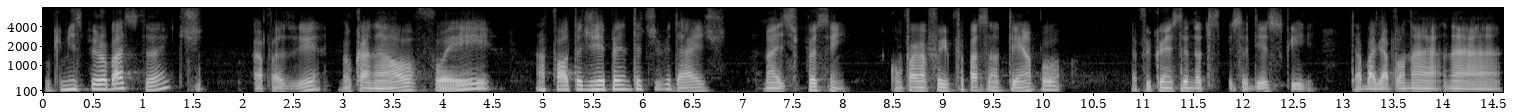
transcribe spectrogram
O que me inspirou bastante a fazer meu canal foi a falta de representatividade. Mas, tipo assim, conforme foi, foi passando o tempo, eu fui conhecendo outros PCDs que trabalhavam na, na,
